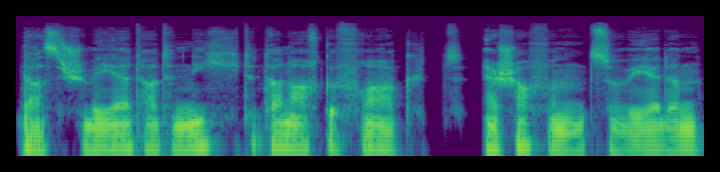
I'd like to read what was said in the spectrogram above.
Das Schwert hat nicht danach gefragt, erschaffen zu werden,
